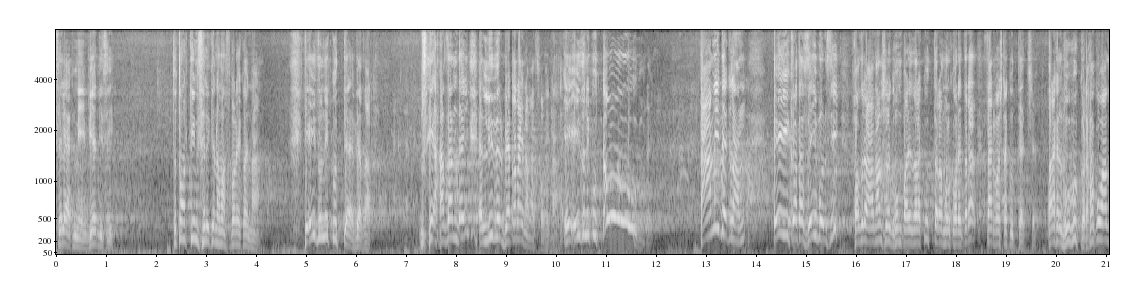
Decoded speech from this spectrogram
ছেলে, এক মেয়ে, বিয়ে দিছি। তো তোমার তিন ছেলেকে নামাজ পড়ে, কয় না। তো এই জন্যই কুত্তে বেজার। যে আজান দেয় লিজের বেটারাই নামাজ পড়ে না। এই এই জন্য কুত্তাও করে। তা আমি দেখলাম, এই কথা যেই বলছি, ফজরের আজান সঙ্গে ঘুম পাড়ে যারা কুত্তার আমল করে, তারা চার পাঁচটা কুত্তে যাচ্ছে তারা খালি ভু ভুক করে। আমাকে আজ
